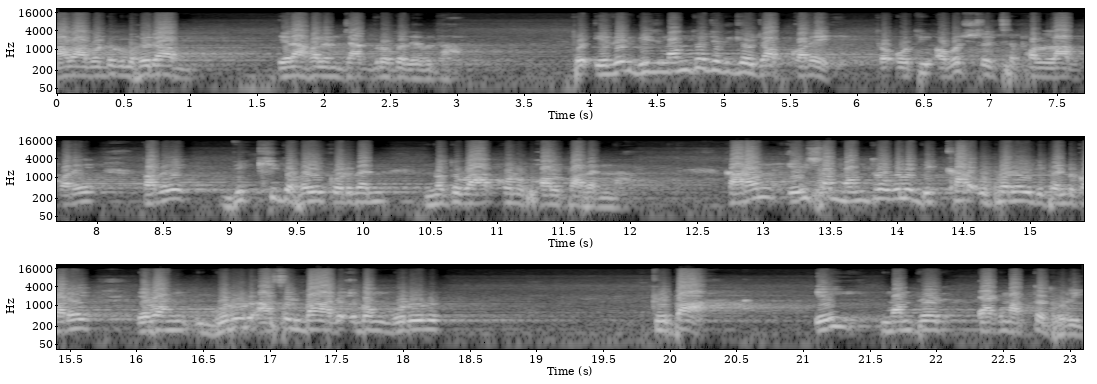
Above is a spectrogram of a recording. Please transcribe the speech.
বাবা বটুক ভৈরব, এরা হলেন জাগ্রত দেবতা। তো এদের বীজ মন্ত্র যদি কেউ জপ করে, তো অতি অবশ্যই সে ফল লাভ করে। তবে দীক্ষিত হয়ে করবেন, নতুবা কোনো ফল পাবেন না। কারণ এই সব মন্ত্রগুলো দীক্ষার উপরেও ডিপেন্ড করে এবং গুরুর আশীর্বাদ এবং গুরুর কৃপা এই মন্ত্রের একমাত্র ধরি।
